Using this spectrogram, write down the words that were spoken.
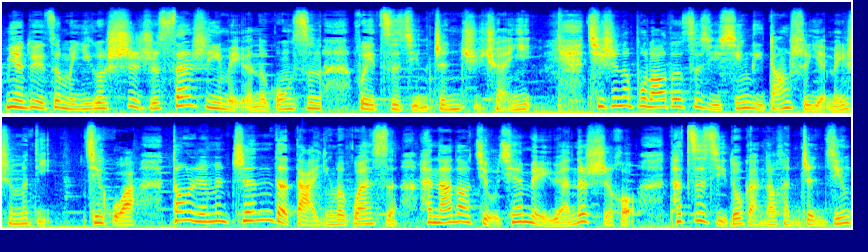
面对这么一个市值三十亿美元的公司呢为。自自己争取权益，其实呢，布劳德自己心里当时也没什么底。结果啊，当人们真的打赢了官司，还拿到九千美元的时候，他自己都感到很震惊。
